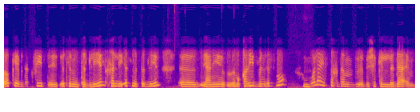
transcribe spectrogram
أوكي بدك في اسم تدليل خلي اسم التدليل آه، يعني قريب من اسمه. ولا يستخدم بشكل دائم.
